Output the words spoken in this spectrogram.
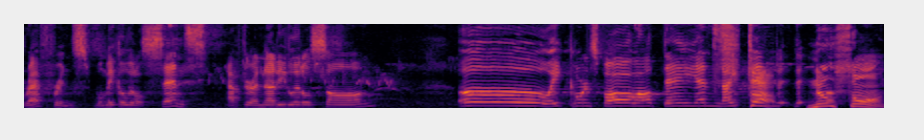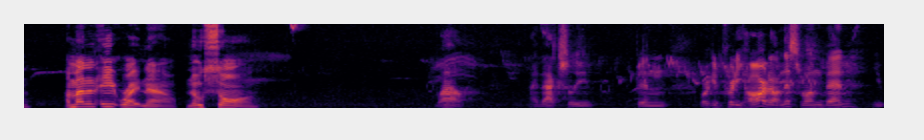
reference will make a little sense after a nutty little song. Oh, acorns fall all day and night. Stop! And... No uh, song. I'm at an eight right now. No song. Wow. I've actually been working pretty hard on this one, Ben. You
